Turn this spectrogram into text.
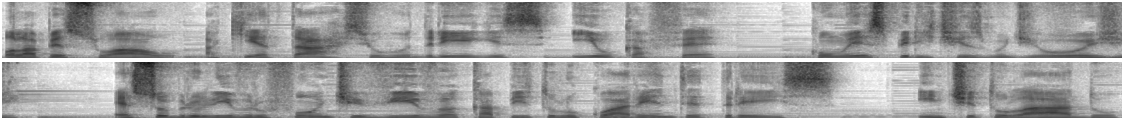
Olá pessoal, aqui é Tárcio Rodrigues e o café com o Espiritismo de hoje é sobre o livro Fonte Viva, capítulo 43, intitulado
